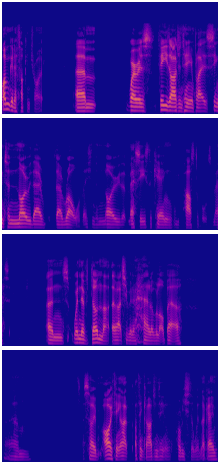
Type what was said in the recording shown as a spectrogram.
I'm gonna fucking try. Um, whereas these Argentinian players seem to know their their role. They seem to know that Messi's the king. You pass the ball to Messi, and when they've done that, they've actually been a hell of a lot better. Um, so I think I, I think Argentina will probably still win that game.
